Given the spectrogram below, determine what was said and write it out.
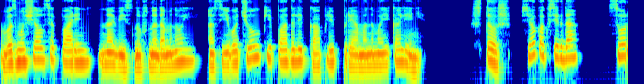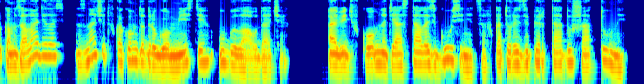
Возмущался парень, нависнув надо мной, а с его челки падали капли прямо на мои колени. Что ж, все как всегда. С орком заладилось, значит, в каком-то другом месте убыла удача. А ведь в комнате осталась гусеница, в которой заперта душа Туны.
